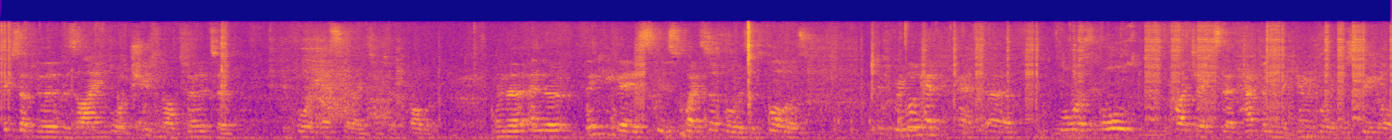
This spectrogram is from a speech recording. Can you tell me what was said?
fix up the design or choose an alternative before it escalates into a problem. And the and the thinking is, is quite simple. As follows. If we look at, at uh, almost all projects that happen in the chemical industry, or,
